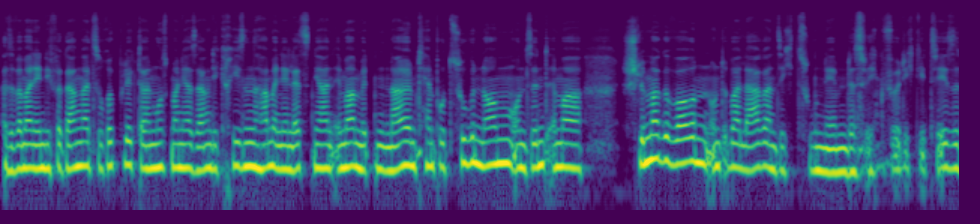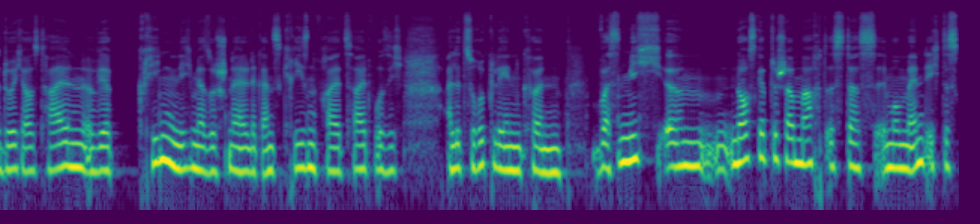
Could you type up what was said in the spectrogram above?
Also wenn man in die Vergangenheit zurückblickt, dann muss man ja sagen, die Krisen haben in den letzten Jahren immer mit neuem Tempo zugenommen und sind immer schlimmer geworden und überlagern sich zunehmend. Deswegen würde ich die These durchaus teilen, wir kriegen nicht mehr so schnell eine ganz krisenfreie Zeit, wo sich alle zurücklehnen können. Was mich ähm, noch skeptischer macht, ist, dass im Moment ich das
